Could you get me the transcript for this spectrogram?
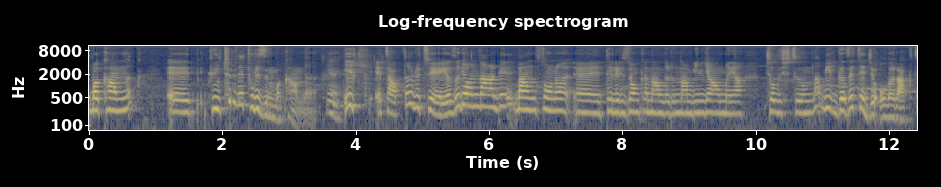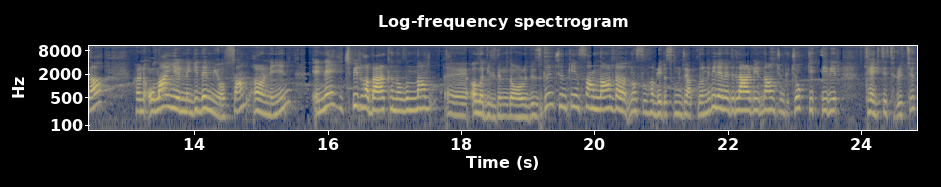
bakanlık e, Kültür ve Turizm Bakanlığı. Evet. İlk etapta Rütü'ye yazı gönderdi. Ben sonra e, televizyon kanallarından bilgi almaya çalıştığımda bir gazeteci olarak da hani olay yerine gidemiyorsam örneğin e, ne hiçbir haber kanalından e, alabildim doğru düzgün. Çünkü insanlar da nasıl haberi sunacaklarını bilemediler birden. Çünkü çok ciddi bir tehdit rütük.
